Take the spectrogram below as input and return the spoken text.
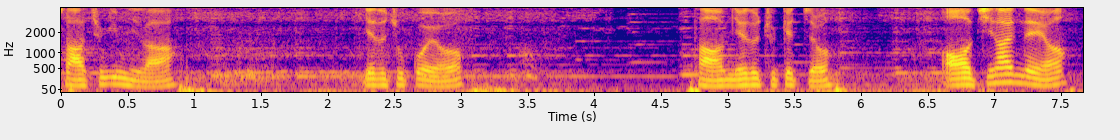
자, 죽입니다. 얘도 죽고요. 다음, 얘도 죽겠죠. 어, 진화했네요.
